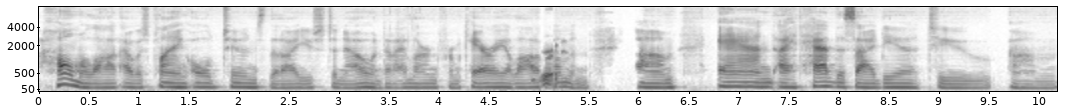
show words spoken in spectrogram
home a lot, I was playing old tunes that I used to know and that I learned from Carrie, a lot of Right. them, and um, and I had had this idea to um,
